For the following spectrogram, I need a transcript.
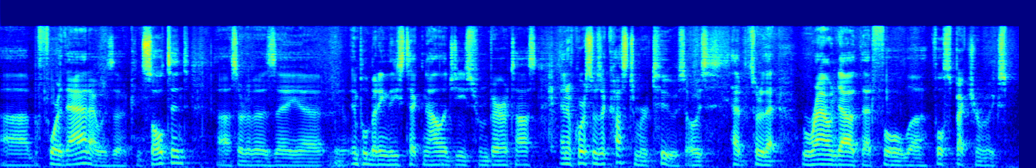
Uh, before that, I was a consultant, uh, sort of as a, uh, you know, implementing these technologies from Veritas. And of course, I was a customer too, so I always had sort of that round out that full, uh, full spectrum of experience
